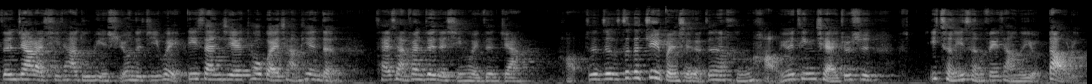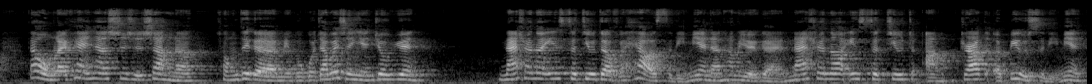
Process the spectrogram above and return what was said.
增加了其他毒品使用的机会，第三阶偷拐抢骗等财产犯罪的行为增加。好，这这个这个剧本写的真的很好，因为听起来就是一层一层非常的有道理。那我们来看一下，事实上呢，从这个美国国家卫生研究院。National Institute of Health 里面呢，他们有一个 National Institute on Drug Abuse 里面，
